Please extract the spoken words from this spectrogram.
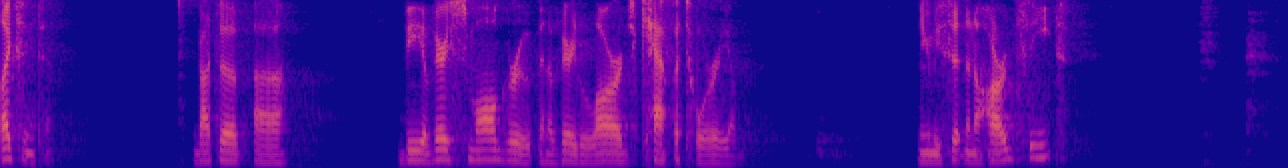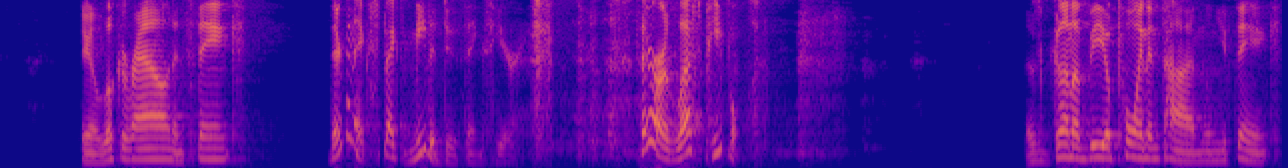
Lexington, about to uh, be a very small group in a very large cafetorium. You're going to be sitting in a hard seat. You're going to look around and think, they're going to expect me to do things here. there are less people. There's going to be a point in time when you think,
